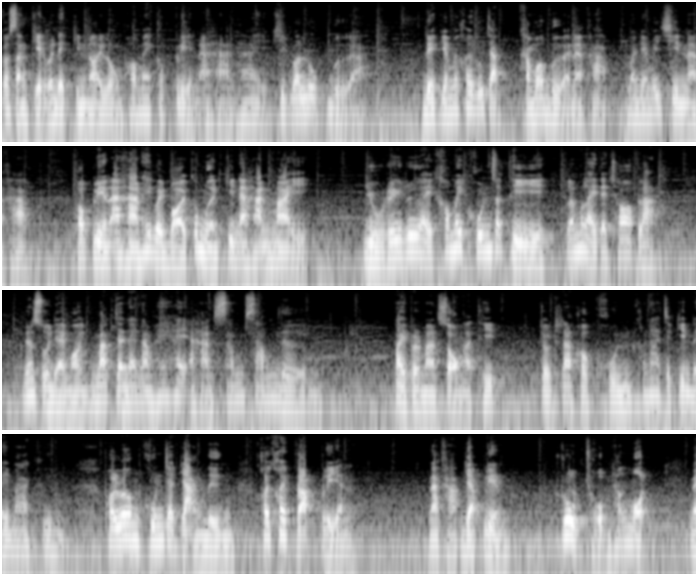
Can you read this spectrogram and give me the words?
ก็สังเกตว่าเด็กกินน้อยลงพ่อแม่ก็เปลี่ยนอาหารให้ คิดว่าลูกเบื่อ เด็กยังไม่ค่อยรู้จักคำว่าเบื่อนะครับ มันยังไม่ชินนะครับ พอเปลี่ยนอาหารให้บ่อยๆ ก็เหมือนกินอาหารใหม่ อยู่เรื่อยๆ เขาไม่คุ้นสักที แล้วเมื่อไหร่จะชอบล่ะเพราะฉะนั้นส่วนใหญ่หมอมักจะแนะนำให้ให้อาหารซ้ำๆเดิม ไปประมาณ 2 อาทิตย์ จนถ้าเขาคุ้นเขาน่าจะกินได้มากขึ้น พอเริ่มคุ้นจากอย่างหนึ่งค่อยๆ ปรับเปลี่ยนนะครับ อย่าเปลี่ยนรูปโฉมทั้งหมดใน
